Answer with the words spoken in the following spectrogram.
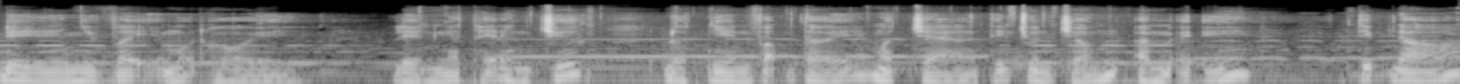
Đi như vậy một hồi, liền nghe thấy đằng trước đột nhiên vọng tới một tràng tiếng chuông trống ầm ĩ. Tiếp đó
